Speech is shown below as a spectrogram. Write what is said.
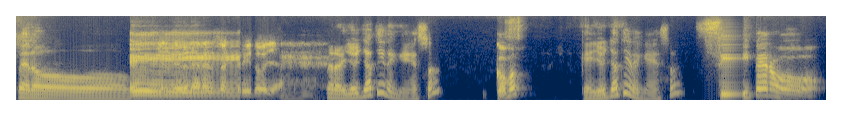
Pero. Eh, escrito ya. Pero ellos ya tienen eso. ¿Cómo? Que ellos ya tienen eso. Sí, pero.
